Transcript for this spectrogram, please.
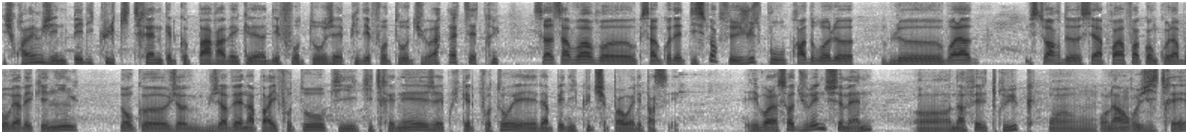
je crois même que j'ai une pellicule qui traîne quelque part avec euh, des photos. J'avais pris des photos, tu vois, ces trucs. Sans savoir, euh, sans connaître l'histoire, c'est juste pour prendre le, le voilà, l'histoire de. C'est la première fois qu'on collaborait avec Henning. Donc euh, j'a- j'avais un appareil photo qui, qui traînait, j'avais pris quelques photos et la pellicule, je sais pas où elle est passée. Et voilà, ça a duré une semaine. On a fait le truc, on, on l'a enregistré.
